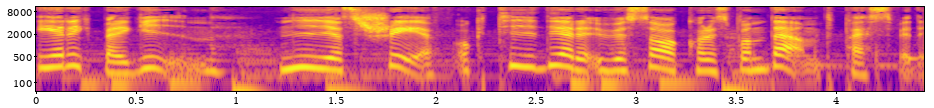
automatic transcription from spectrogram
Erik Bergin, nyhetschef och tidigare USA-korrespondent på SvD.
